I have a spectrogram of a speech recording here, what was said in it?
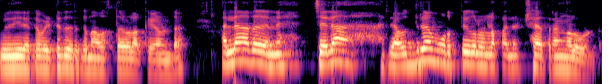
ഗുരുതിയിലൊക്കെ വെട്ടിത്തീർക്കുന്ന അവസ്ഥകളൊക്കെ ഉണ്ട് അല്ലാതെ തന്നെ ചില രൗദ്രമൂർത്തികളുള്ള പല ക്ഷേത്രങ്ങളും ഉണ്ട്.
